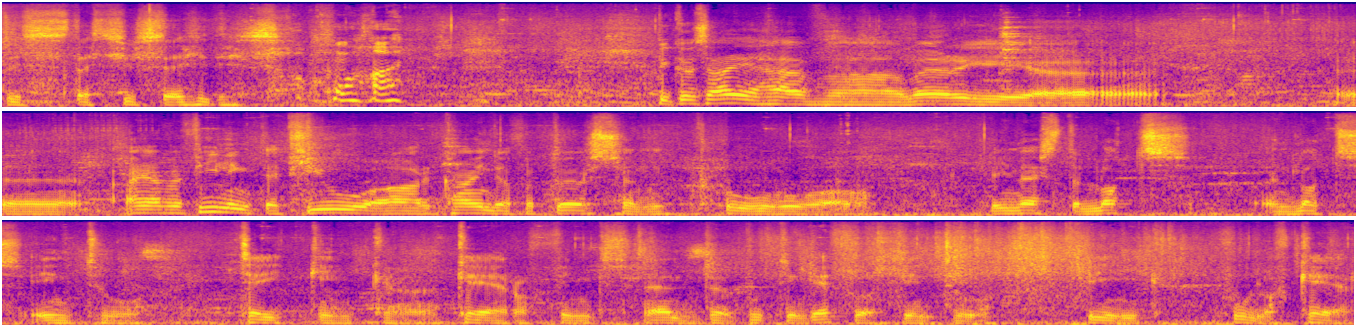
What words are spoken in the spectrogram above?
this that you say this. Why? Because I have a very, uh, uh, I have a feeling that you are kind of a person who uh, invests a lot and lot into taking uh, care of things and uh, putting effort into being full of care.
